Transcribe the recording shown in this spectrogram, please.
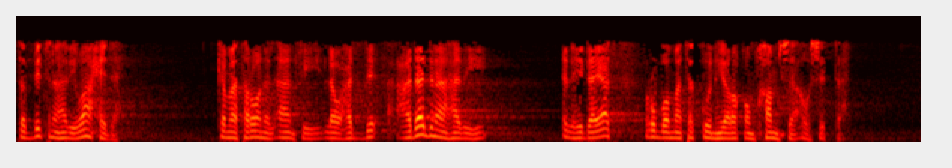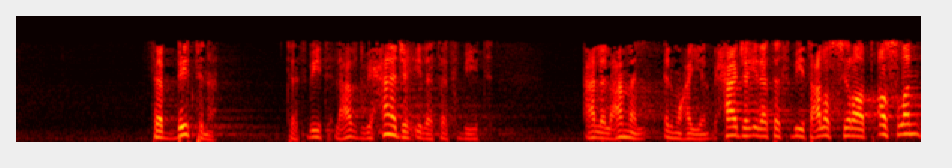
ثبتنا هذه واحدة. كما ترون الآن في لو عددنا هذه الهدايات ربما تكون هي رقم خمسة أو ستة. ثبتنا تثبيت العبد بحاجة إلى تثبيت على العمل المعين بحاجة إلى تثبيت على الصراط أصلا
